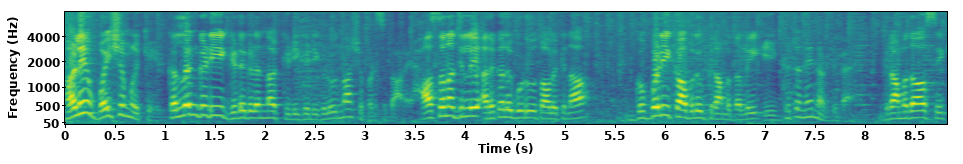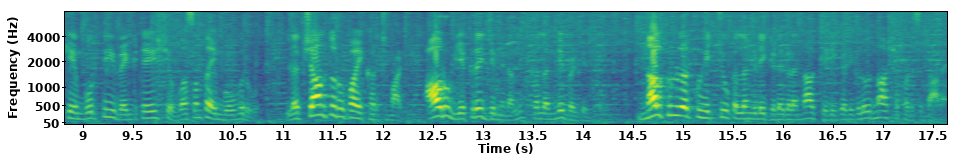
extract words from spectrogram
ಹಳೆ ವೈಷಮ್ಯಕ್ಕೆ ಕಲ್ಲಂಗಡಿ ಗಿಡಗಳನ್ನು ಕಿಡಿಗಡಿಗಳು ನಾಶಪಡಿಸಿದ್ದಾರೆ. ಹಾಸನ ಜಿಲ್ಲೆ ಅರಕಲಗೂಡು ತಾಲೂಕಿನ ಗೊಬ್ಬಳಿ ಕಾವಲು ಗ್ರಾಮದಲ್ಲಿ ಈ ಘಟನೆ ನಡೆದಿದೆ. ಗ್ರಾಮದ ಸಿಕೆ ಮೂರ್ತಿ ವೆಂಕಟೇಶ್ ವಸಂತ ಎಂಬುವವರು ಲಕ್ಷಾಂತರ ರೂಪಾಯಿ ಖರ್ಚು ಮಾಡಿ ಆರು ಎಕರೆ ಜಮೀನಲ್ಲಿ ಕಲ್ಲಂಗಡಿ ಬೆಳೆದಿದ್ದರು ನಾಲ್ಕುನೂರಕ್ಕೂ ಹೆಚ್ಚು ಕಲ್ಲಂಗಡಿ ಗಿಡಗಳನ್ನು ಕಿಡಿಗಡಿಗಳು ನಾಶಪಡಿಸಿದ್ದಾರೆ.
